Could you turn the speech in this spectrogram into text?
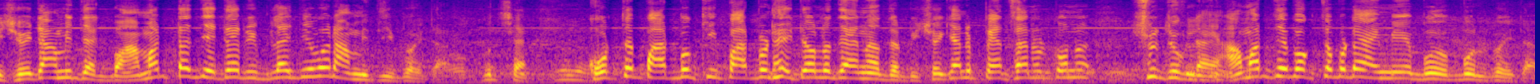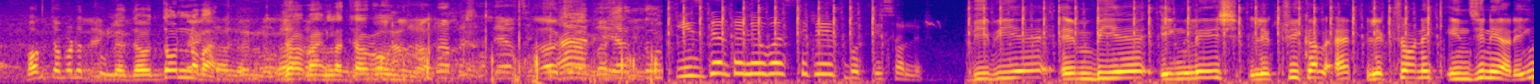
বিষয়। এটা আমি দেখব। আমারটা যেটা রিপ্লাই দেবো আর আমি দিব এটা। বুঝছেন? করতে পারব কি পারব না এটা হলো জানাদের বিষয়। এখানে পেঁচানোর কোনো সুযোগ নাই। আমার যে বক্তব্যটা আমি ব- বলব এটা। বক্তব্যটা তুলে দেবো ধন্যবাদ। জয় বাংলা জয় ইউনিভার্সিটি চলের BBA, MBA, English, Electrical and Electronic Engineering,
